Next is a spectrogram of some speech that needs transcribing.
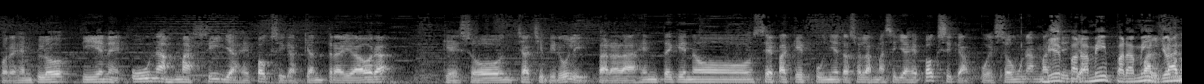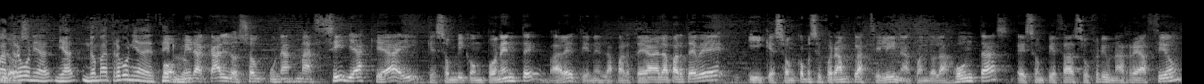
Por ejemplo, tiene unas masillas epóxicas que han traído ahora que son chachipiruli. Para la gente que no sepa qué puñetas son las masillas epóxicas, pues son unas masillas. Bien, para mí, para mí, yo no me, atrevo ni a, ni a- no me atrevo ni a decirlo. Pues mira, Carlos, son unas masillas que hay, que son bicomponentes, ¿vale? Tienes la parte A y la parte B, y que son como si fueran plastilina. Cuando las juntas, eso empieza a sufrir una reacción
